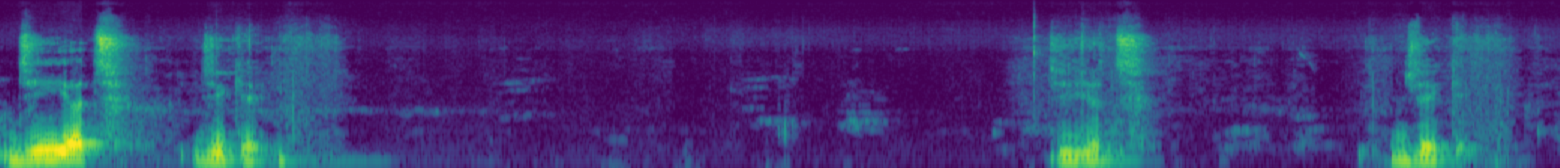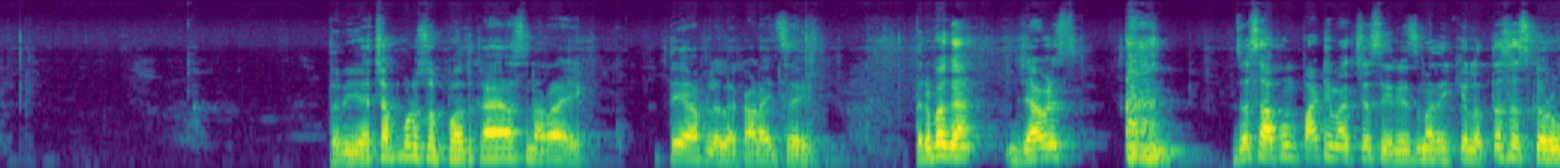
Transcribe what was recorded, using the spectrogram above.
G H G K G H J K तर याच्या पुढचं पद काय असणार आहे ते आपल्याला काढायचं आहे तर बघा ज्यावेळेस जसं आपण पाठीमागच्या सिरीजमध्ये केलं तसंच करू.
